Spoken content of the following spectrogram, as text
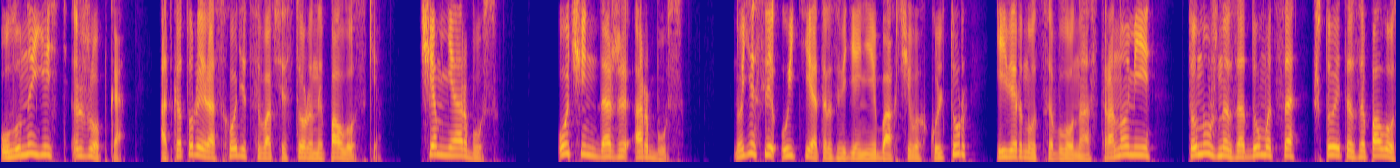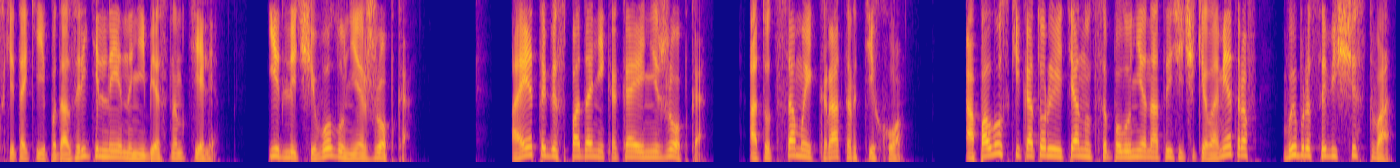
У луны есть жопка, от которой расходятся во все стороны полоски. Чем не арбуз? Очень даже арбуз. Но если уйти от разведения бахчевых культур и вернуться в лоно астрономии, то нужно задуматься, что это за полоски такие подозрительные на небесном теле. И для чего Луне жопка. А это, господа, никакая не жопка, а тот самый кратер Тихо. А полоски, которые тянутся по Луне на тысячи километров, выбросы вещества,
